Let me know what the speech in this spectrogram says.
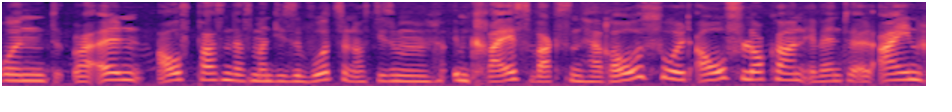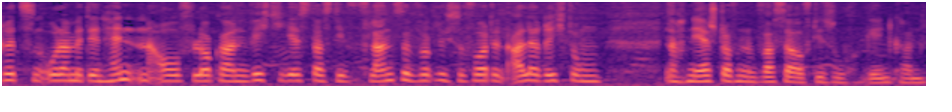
und bei allen aufpassen, dass man diese Wurzeln aus diesem im Kreis wachsen herausholt, auflockern, eventuell einritzen oder mit den Händen auflockern. Wichtig ist, dass die Pflanze wirklich sofort in alle Richtungen nach Nährstoffen und Wasser auf die Suche gehen kann.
